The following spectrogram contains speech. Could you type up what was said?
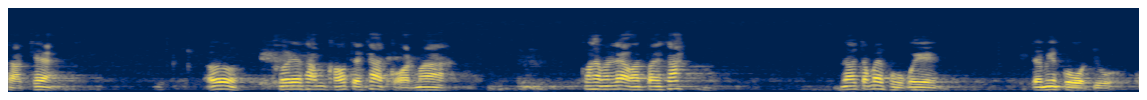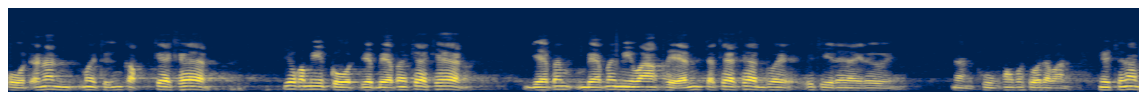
สาบแช่ง เออ เคยจะทำเขาแต่ชาติก่อนมา ก็ให้มันแล้วกันไปซะ เราจะไม่ผูกเวรแต่มีโกรธอยู่ โกรธอันนั้นไม่ถึงกับแก้แค้นเรียกมีโกรธแบบแบบไม่แก้แค้นแบบไม่แบบไม่มีวางแผนจะแก้แค้นด้วยวิธีใดๆเลย นั่นภูมิของพระโสดาบันเหตุฉะนั้น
